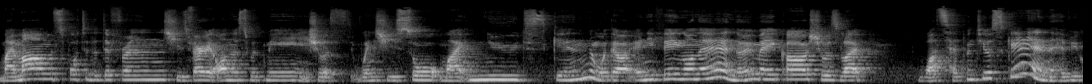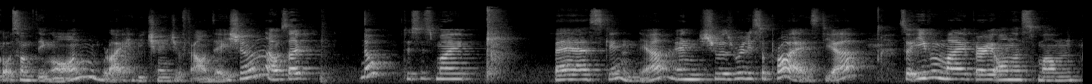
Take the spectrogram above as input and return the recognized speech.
My mom spotted the difference. She's very honest with me. She was when she saw my nude skin without anything on it, no makeup, she was like, what's happened to your skin? Have you got something on? Like, have you changed your foundation? I was like, no, this is my bare skin, yeah? And she was really surprised, yeah? So even my very honest mom,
